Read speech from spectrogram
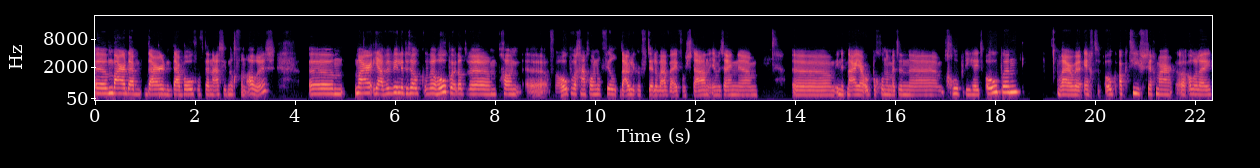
Uh, maar daar, daar, daarboven of daarnaast zit nog van alles. Um, maar ja, we willen dus ook, we hopen dat we gewoon, uh, of we hopen, we gaan gewoon nog veel duidelijker vertellen waar wij voor staan. En we zijn um, in het najaar ook begonnen met een uh, groep die heet Open. Waar we echt ook actief, zeg maar, uh, allerlei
